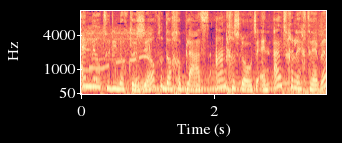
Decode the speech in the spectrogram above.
en wilt u die nog dezelfde dag geplaatst, aangesloten en uitgelegd hebben?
